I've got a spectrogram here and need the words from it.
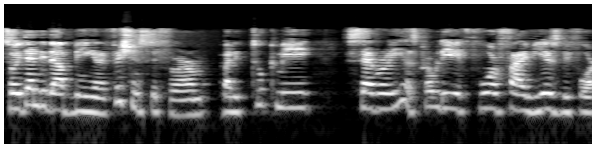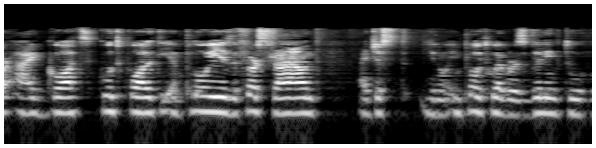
So it ended up being an efficiency firm, but it took me several years, probably four or five years before I got good quality employees. The first round, I just, you know, employed whoever is willing to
